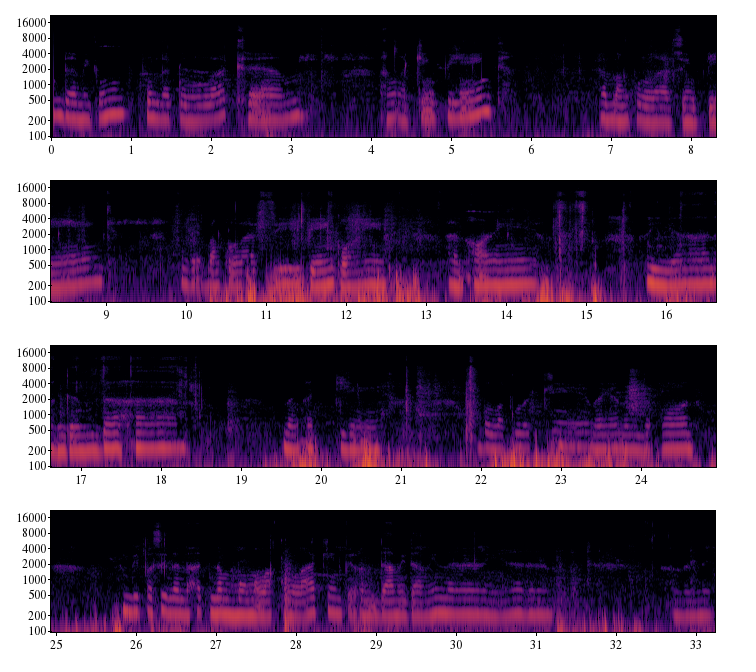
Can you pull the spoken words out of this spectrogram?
Ang dami kong kulak-kulakan. Ang aking pink. Ibang klaseng pink. Ibang klase pink, white, and orange. Ayan, ang gandahan ng aking Hindi pa sila lahat ng mamalaklakin, pero ang dami-dami na. Ayan. Ano na.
